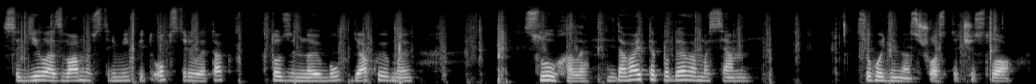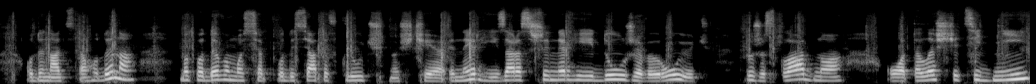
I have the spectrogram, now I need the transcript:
сиділа з вами в стрімі під обстріли. Так, хто зі мною був? Дякую, ми слухали. Давайте подивимося. Сьогодні у нас 6 число, 11 година. Ми подивимося по 10 включно ще енергії. Зараз ще енергії дуже вирують, дуже складно. От, але ще ці дні,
